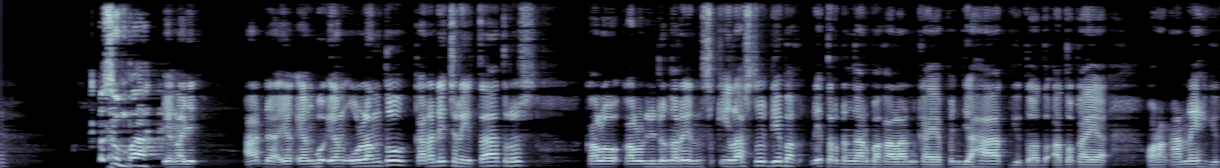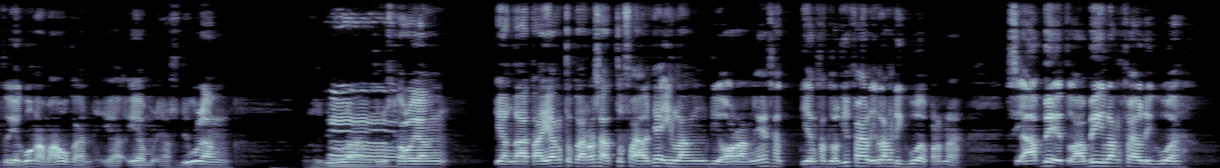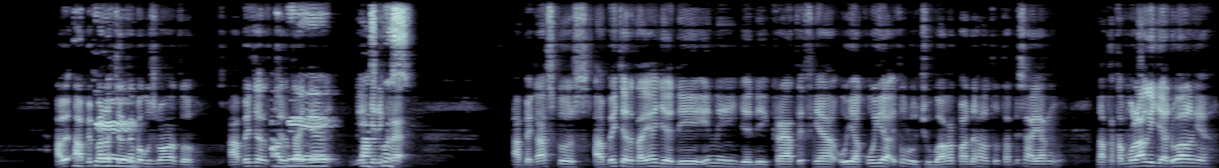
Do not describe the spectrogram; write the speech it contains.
Oh, Sumpah. yang nggak jadi ada yang yang gua yang ulang tuh karena dia cerita terus kalau kalau didengerin sekilas tuh dia bak, dia terdengar bakalan kayak penjahat gitu atau atau kayak orang aneh gitu ya gua nggak mau kan ya ya harus diulang harus diulang Hmm. terus kalau yang yang nggak tayang tuh karena satu filenya hilang di orangnya yang satu lagi file hilang di gua pernah. Si AB itu AB hilang file di gua. AB, AB Oke. pernah ceritanya bagus banget tuh. AB cer- AB ceritanya dia jadi kre- AB Kaskus. AB ceritanya jadi ini jadi kreatifnya Uya Kuya itu lucu banget padahal tuh tapi sayang nggak ketemu lagi jadwalnya.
